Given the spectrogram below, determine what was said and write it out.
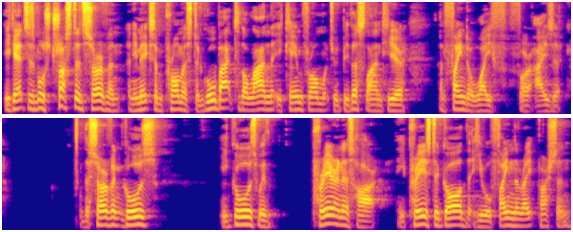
He gets his most trusted servant and he makes him promise to go back to the land that he came from, which would be this land here, and find a wife for Isaac. The servant goes, he goes with prayer in his heart. He prays to God that he will find the right person.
